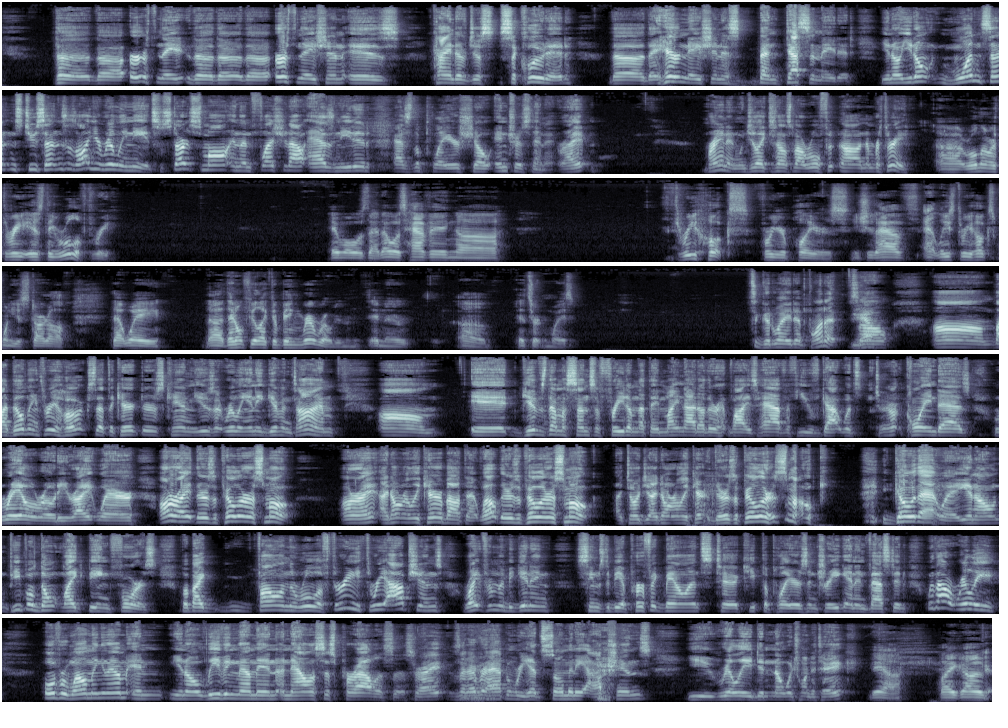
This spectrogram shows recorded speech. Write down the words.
the the Earth na- the, the the Earth Nation is kind of just secluded. The the Air Nation has been decimated. You know, you don't one sentence, two sentences, all you really need. So start small and then flesh it out as needed as the players show interest in it. Right? Brandon, would you like to tell us about rule th- uh, number three? uh, rule number three is the rule of three. And what was that? That was having uh, three hooks for your players. You should have at least three hooks when you start off. That way, uh, they don't feel like they're being railroaded in in, a, uh, in certain ways. It's a good way to put it. So, um, by building three hooks that the characters can use at really any given time, um, it gives them a sense of freedom that they might not otherwise have if you've got what's coined as railroady, right? Where, all right, there's a pillar of smoke. All right, I don't really care about that. Well, there's a pillar of smoke. I told you I don't really care. There's a pillar of smoke. go that way. You know, people don't like being forced, but by following the rule of three, three options right from the beginning seems to be a perfect balance to keep the players intrigued and invested without really overwhelming them and you know leaving them in analysis paralysis. Right? Does that ever happen where you had so many options you really didn't know which one to take? Yeah, like uh,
